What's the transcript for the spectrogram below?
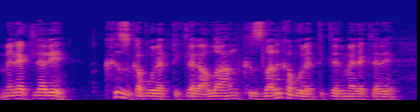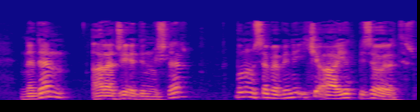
melekleri kız kabul ettikleri, Allah'ın kızları kabul ettikleri melekleri neden aracı edinmişler? Bunun sebebini iki ayet bize öğretir.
